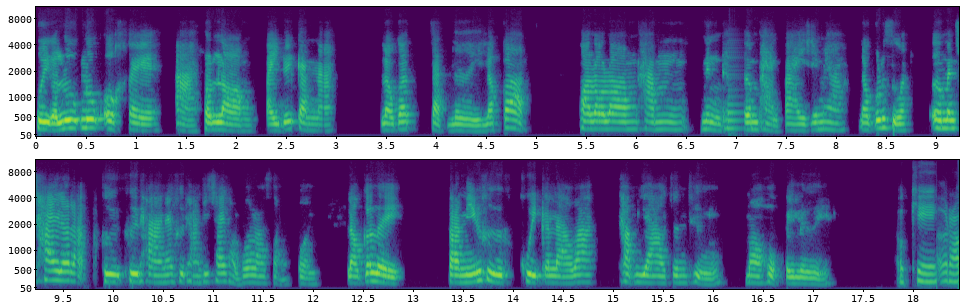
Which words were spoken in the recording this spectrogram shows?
คุยกับลูกลูกโอเค อ่า ทดลองไปด้วยกันนะ เราก็จัดเลยแล้วก็พอเราลองทำหนึ่งเทอมผ่านไปใช่ไหมคะเราก็รู้สึกว่าเออมันใช่แล้วล่ะ คือคือทางนี้คือทางที่ใช่ของพวกเราสองคน เราก็เลย ตอนนี้ก็คือคุยกันแล้วว่าทำยาวจนถึงมหกไปเลย โอเค เรา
